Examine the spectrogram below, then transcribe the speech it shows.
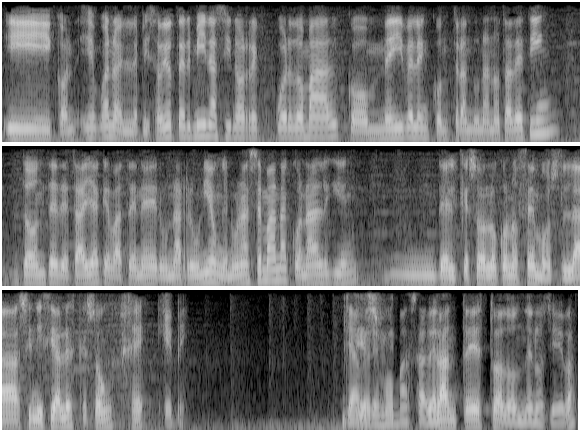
Y, con, y, bueno, el episodio termina, si no recuerdo mal, con Mabel encontrando una nota de Tim donde detalla que va a tener una reunión en una semana con alguien mm, del que solo conocemos las iniciales, que son GM. Ya Eso veremos más adelante esto a dónde nos lleva.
